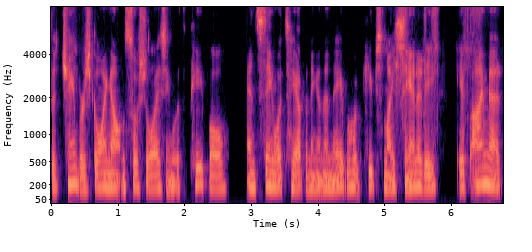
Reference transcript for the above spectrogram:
the chambers going out and socializing with people and seeing what's happening in the neighborhood keeps my sanity. If I'm at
